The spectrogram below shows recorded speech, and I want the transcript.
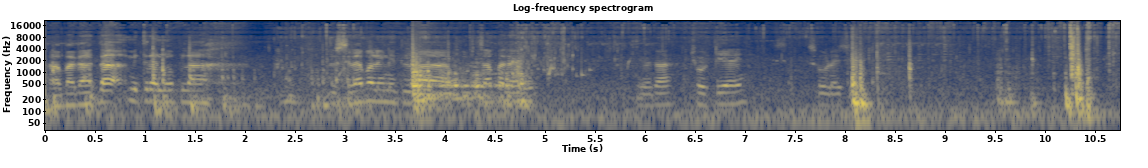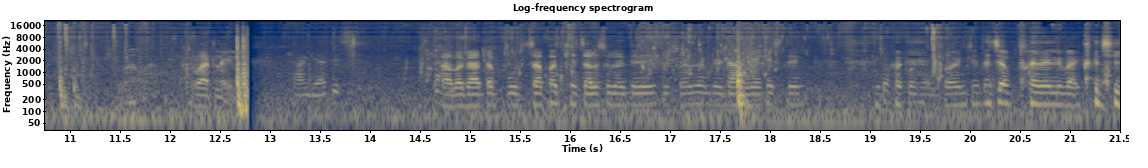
हा बघा आता मित्रांनो आपला दुसऱ्या बालवणीतला पुढचा पण आहे बघा छोटी आहे सोडायची. वाट लागली तीच. हा बघा आता पुढचा पग खेचायला सुरुवात आहे. दुसऱ्या डांग्या खेचते. कोणची तर चप्पल आली बायकोची.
